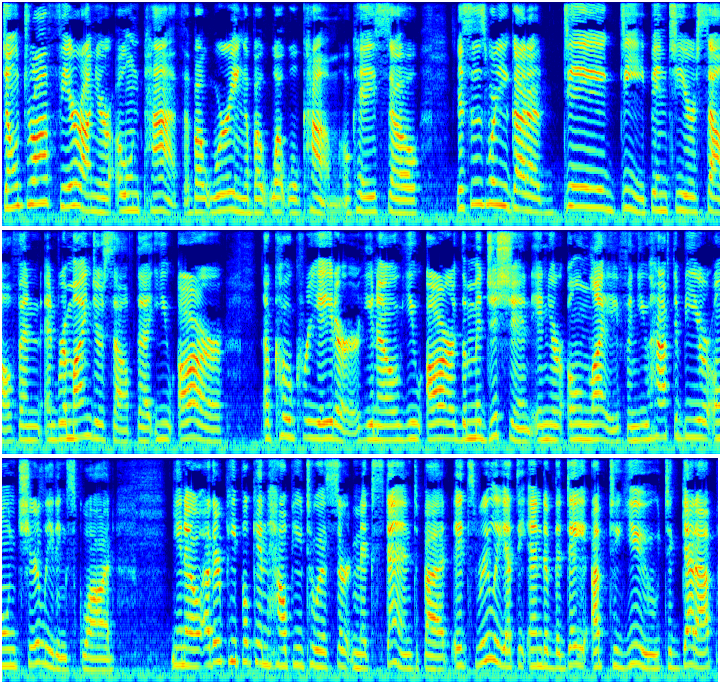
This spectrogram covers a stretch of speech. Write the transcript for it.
don't draw fear on your own path about worrying about what will come. Okay. So this is where you got to dig deep into yourself and, and remind yourself that you are a co-creator. You know, you are the magician in your own life and you have to be your own cheerleading squad you know, other people can help you to a certain extent, but it's really at the end of the day up to you to get up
